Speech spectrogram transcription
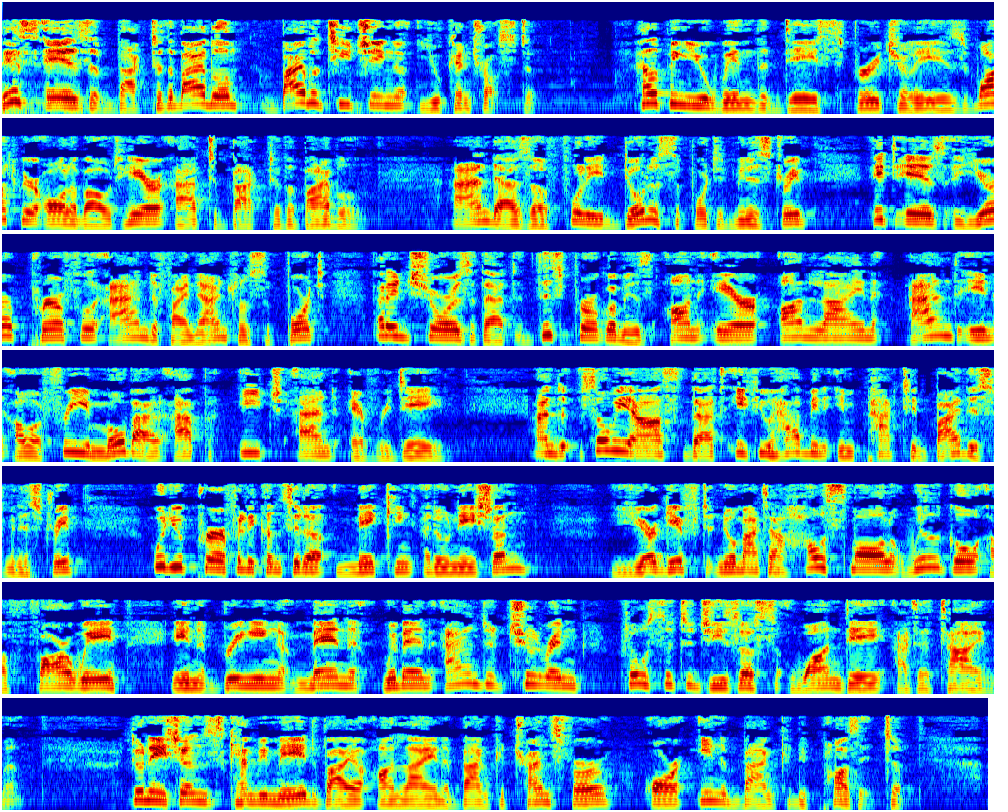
This is Back to the Bible, Bible teaching you can trust. Helping you win the day spiritually is what we're all about here at Back to the Bible and as a fully donor supported ministry, it is your prayerful and financial support that ensures that this program is on air, online, and in our free mobile app each and every day. And so we ask that if you have been impacted by this ministry, would you prayerfully consider making a donation? Your gift, no matter how small, will go a far way in bringing men, women, and children closer to Jesus one day at a time. Donations can be made via online bank transfer or in-bank deposit.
